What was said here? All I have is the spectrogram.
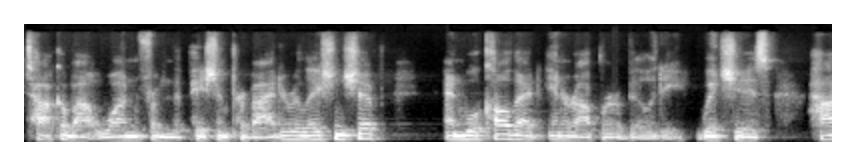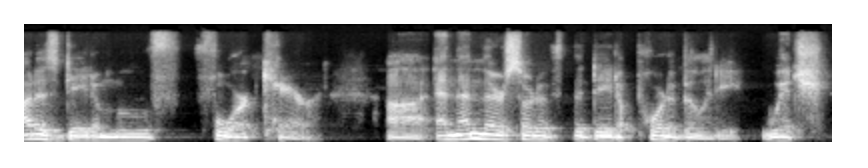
talk about one from the patient provider relationship, and we'll call that interoperability, which is how does data move for care, uh, and then there's sort of the data portability, which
